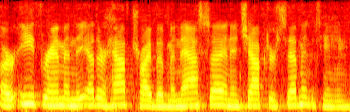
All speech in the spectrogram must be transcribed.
or Ephraim and the other half tribe of Manasseh and in chapter 17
